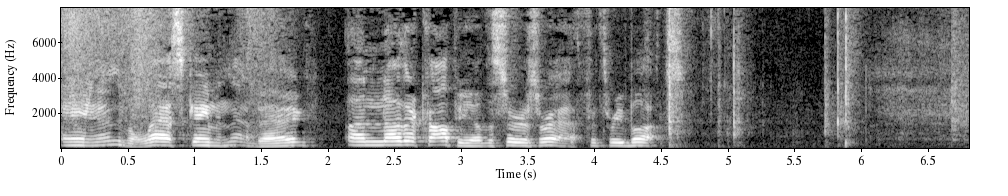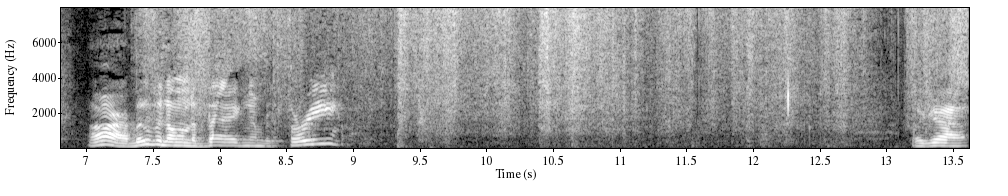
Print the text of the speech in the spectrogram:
And the last game in that bag, another copy of the Asuras Wrath for three bucks. Alright, moving on to bag number three. We got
